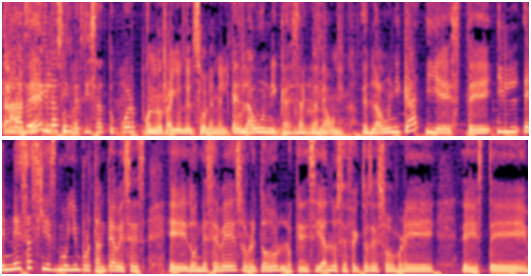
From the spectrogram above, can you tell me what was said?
la D, la sintetiza tu cuerpo. Con los rayos del sol en el es la única exactamente. Es la única. Es la única y este y en esa sí es muy importante a veces eh, donde se ve sobre todo lo que decías los efectos de sobre este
